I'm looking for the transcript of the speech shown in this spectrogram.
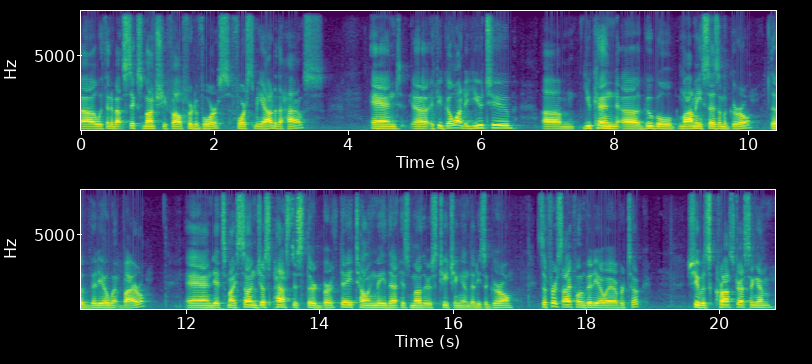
uh, within about six months, she filed for divorce, forced me out of the house. And uh, if you go onto YouTube, um, you can uh, Google "Mommy says I'm a girl." The video went viral, and it's my son just past his third birthday telling me that his mother is teaching him that he's a girl. It's the first iPhone video I ever took. She was cross-dressing him,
